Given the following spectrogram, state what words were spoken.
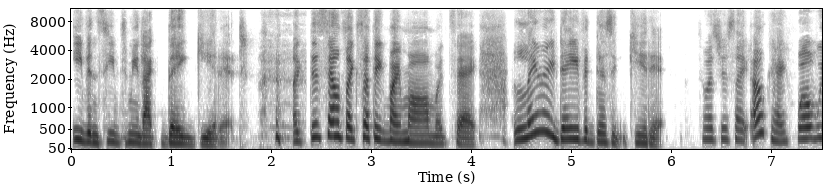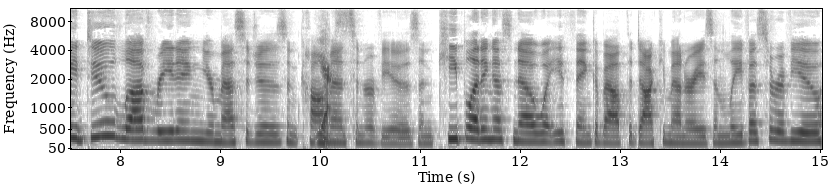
even seem to me like they get it. like this sounds like something my mom would say. Larry David doesn't get it. So it's just like, okay. Well, we do love reading your messages and comments and reviews and keep letting us know what you think about the documentaries and leave us a review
